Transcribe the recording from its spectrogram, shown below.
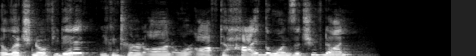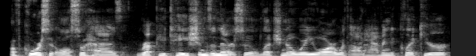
It'll let you know if you did it. You can turn it on or off to hide the ones that you've done. Of course, it also has reputations in there, so it'll let you know where you are without having to click your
